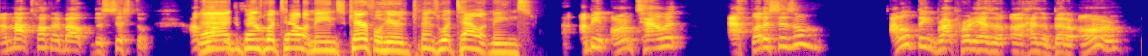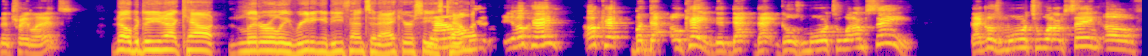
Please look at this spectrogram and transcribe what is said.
I'm not talking about the system. I'm nah, it depends talent. what talent means. Careful here. It depends what talent means. I mean, arm talent, athleticism, I don't think Brock Purdy has a uh, has a better arm than Trey Lance. No, but do you not count literally reading a defense and accuracy as talent? Okay, okay, but that okay that that goes more to what I'm saying. That goes more to what I'm saying of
